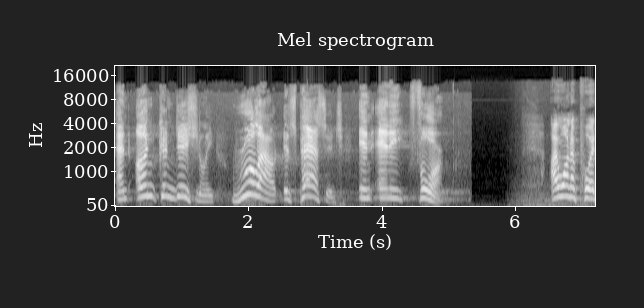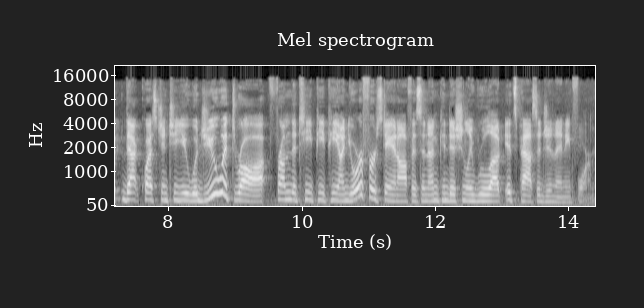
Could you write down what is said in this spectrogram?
and unconditionally rule out its passage in any form. I want to put that question to you. Would you withdraw from the TPP on your first day in office and unconditionally rule out its passage in any form?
